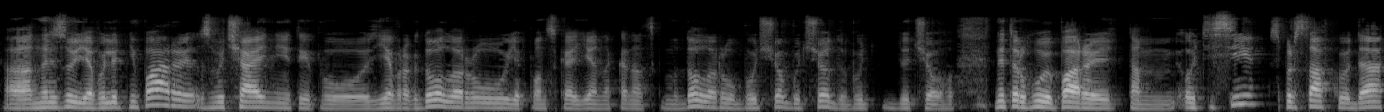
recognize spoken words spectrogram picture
Аналізую я валютні пари, звичайні, типу євро к долару, японська єна канадському долару, будь-що, будь-що, до чого. Не торгую пари там OTC з приставкою, да,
